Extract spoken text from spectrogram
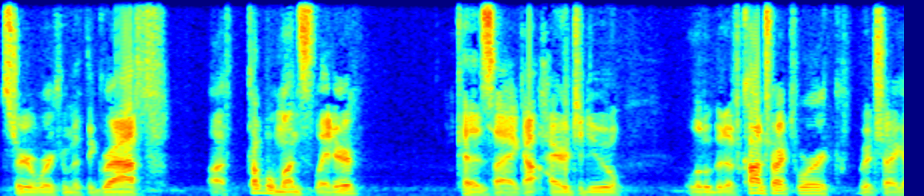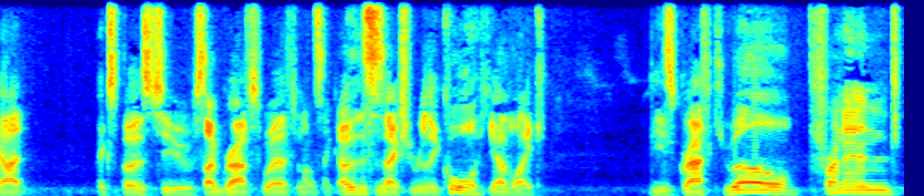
started working with the graph a couple months later because I got hired to do a little bit of contract work, which I got exposed to subgraphs with, and I was like, oh, this is actually really cool. You have like these GraphQL front end,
